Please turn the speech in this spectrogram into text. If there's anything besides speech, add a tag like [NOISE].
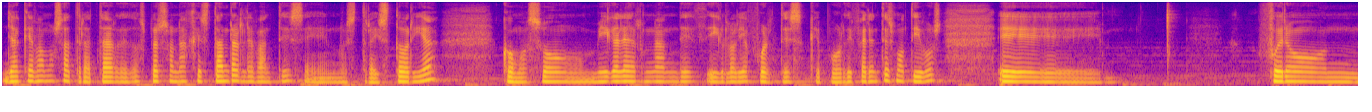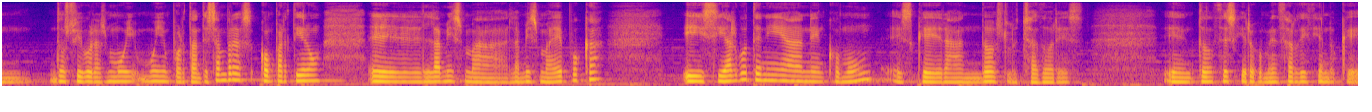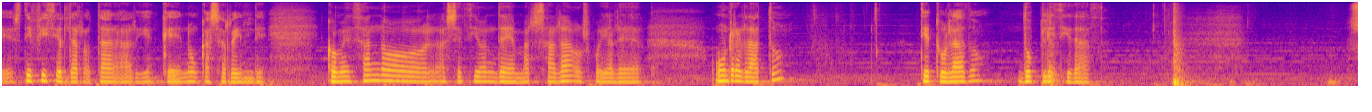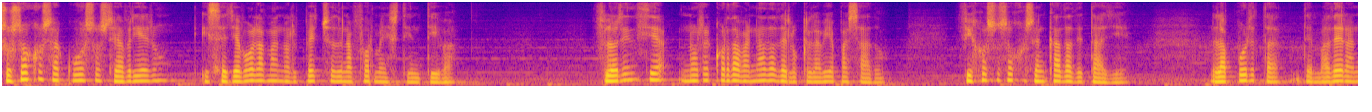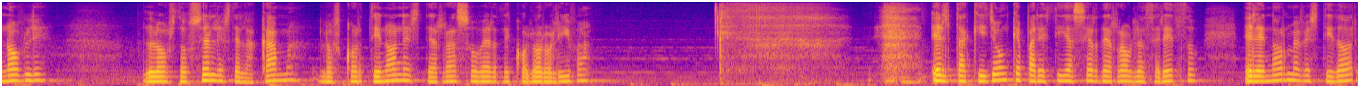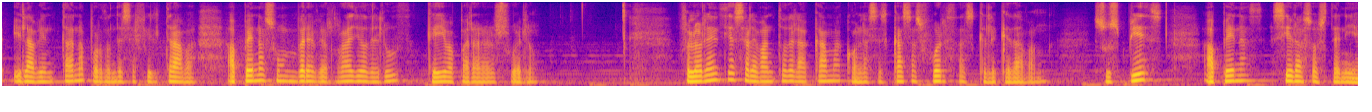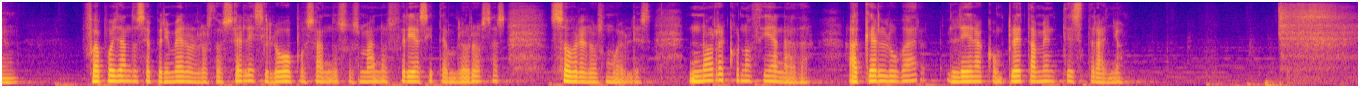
ya que vamos a tratar de dos personajes tan relevantes en nuestra historia como son Miguel Hernández y Gloria Fuertes, que por diferentes motivos eh, fueron dos figuras muy, muy importantes. Ambas compartieron eh, la, misma, la misma época y si algo tenían en común es que eran dos luchadores. Entonces quiero comenzar diciendo que es difícil derrotar a alguien que nunca se rinde. Comenzando la sección de Marsala os voy a leer un relato titulado Duplicidad. Sus ojos acuosos se abrieron y se llevó la mano al pecho de una forma instintiva. Florencia no recordaba nada de lo que le había pasado Fijó sus ojos en cada detalle. La puerta de madera noble, los doseles de la cama, los cortinones de raso verde color oliva, el taquillón que parecía ser de roble o cerezo, el enorme vestidor y la ventana por donde se filtraba apenas un breve rayo de luz que iba a parar al suelo. Florencia se levantó de la cama con las escasas fuerzas que le quedaban. Sus pies apenas si la sostenían. Fue apoyándose primero en los doseles y luego posando sus manos frías y temblorosas sobre los muebles. No reconocía nada. Aquel lugar le era completamente extraño.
